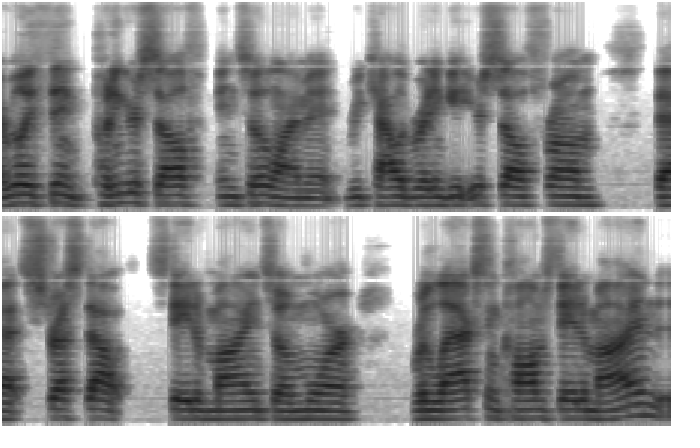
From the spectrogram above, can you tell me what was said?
I really think putting yourself into alignment, recalibrating, get yourself from that stressed out state of mind to a more relaxed and calm state of mind.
